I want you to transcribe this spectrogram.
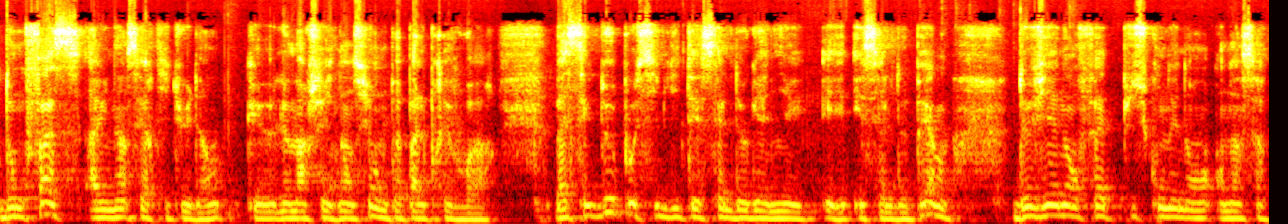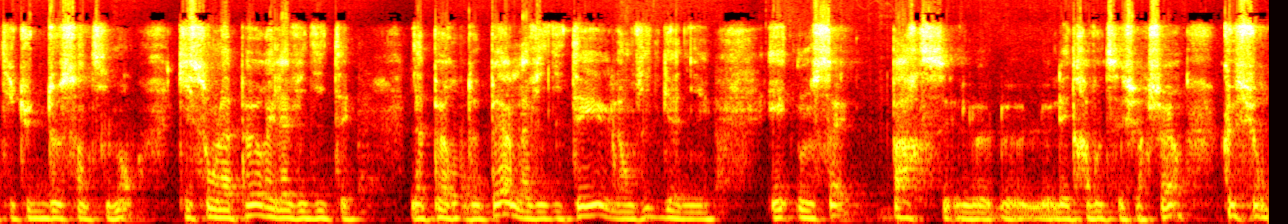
Donc face à une incertitude, hein, que le marché financier, on ne peut pas le prévoir, bah, ces deux possibilités, celle de gagner et, celle de perdre, deviennent en fait, puisqu'on est dans, en incertitude, deux sentiments, qui sont la peur et l'avidité. La peur de perdre, l'avidité, l'envie de gagner. Et on sait par le, le, les travaux de ces chercheurs que sur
